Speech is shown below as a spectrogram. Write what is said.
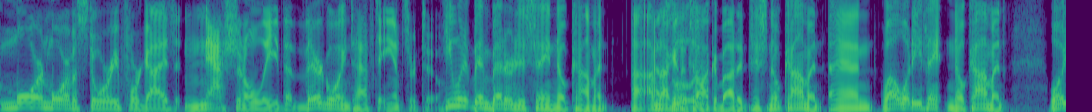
more and more of a story for guys nationally that they're going to have to answer to. He would have been better just saying no comment. I- I'm not going to talk about it. Just no comment. And well, what do you think? No comment. Well,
